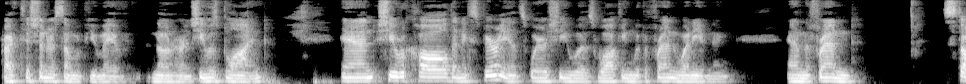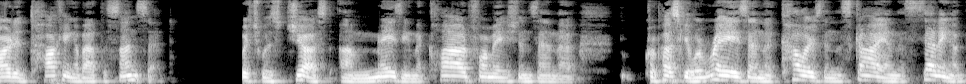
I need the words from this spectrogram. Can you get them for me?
practitioner. Some of you may have known her, and she was blind. And she recalled an experience where she was walking with a friend one evening and the friend started talking about the sunset, which was just amazing. The cloud formations and the crepuscular rays and the colors in the sky and the setting. Of,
